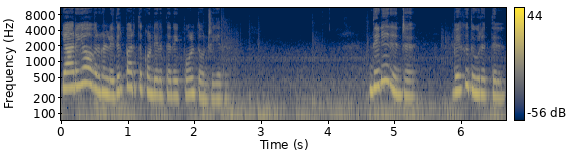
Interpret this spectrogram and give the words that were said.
யாரையோ அவர்கள் எதிர்பார்த்து கொண்டிருந்ததைப் போல் தோன்றியது. திடீரென்று வெகு தூரத்தில்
